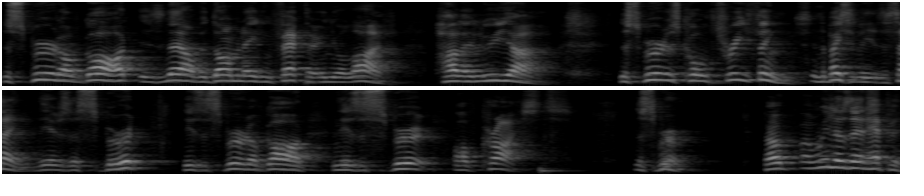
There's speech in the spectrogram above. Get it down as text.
The Spirit of God is now the dominating factor in your life. Hallelujah. The Spirit is called three things, and basically it's the same. There's a Spirit, there's the Spirit of God, and there's the Spirit of Christ. The Spirit. But, but when does that happen?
